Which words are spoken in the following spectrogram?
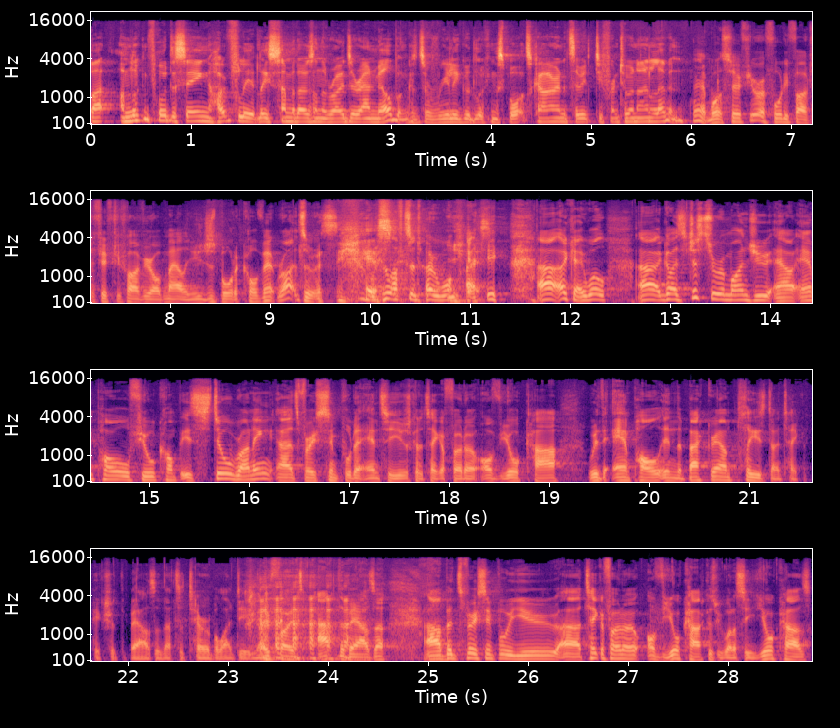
but I'm looking forward to seeing hopefully at least some of those on the roads around Melbourne because it's a really good looking sports car and it's a bit different to a 911. Yeah, well, so if you're a 45 to 55 year old male and you just bought a Corvette, write to us. Yes. We'd love to know why. Yes. Uh, okay, well, uh, guys, just to remind you, our Ampol fuel comp is still running. Uh, it's very simple to enter. You just got to take a photo of your car with Ampol in the background. Please don't take a picture at the Bowser. That's a terrible idea. No phones at the Bowser. Uh, but it's very simple. You uh, take a photo of your car because we want to see your cars.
